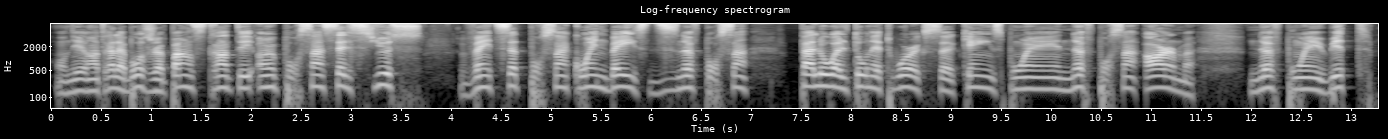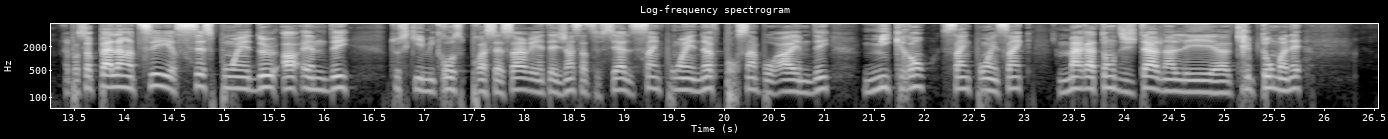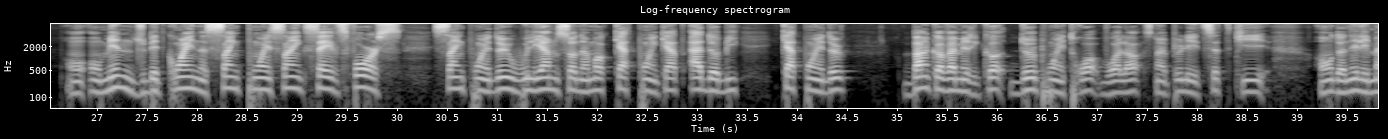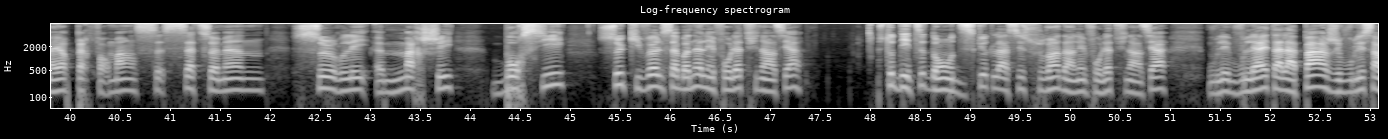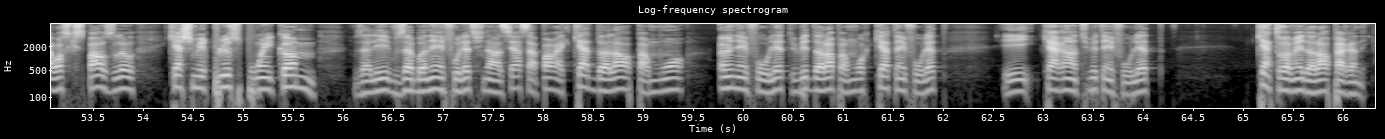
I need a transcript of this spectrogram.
on est rentré à la bourse, je pense, 31% Celsius, 27% Coinbase, 19% Palo Alto Networks, 15,9% ARM, 9,8 Après ça, Palantir, 6,2 AMD, tout ce qui est microprocesseur et intelligence artificielle, 5,9% pour AMD, Micron, 5,5% Marathon Digital dans les euh, crypto-monnaies, on, mine du Bitcoin 5.5, Salesforce 5.2, Williams Sonoma 4.4, Adobe 4.2, Bank of America 2.3. Voilà, c'est un peu les titres qui ont donné les meilleures performances cette semaine sur les marchés boursiers. Ceux qui veulent s'abonner à l'infolette financière, c'est tous des titres dont on discute assez souvent dans l'infolette financière. Vous voulez, vous voulez être à la page et vous voulez savoir ce qui se passe là, cachemireplus.com vous allez vous abonner à Infolette financière. Ça part à 4 par mois, un infolette, 8 par mois, 4 infolettes et 48 infolettes, 80 par année.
